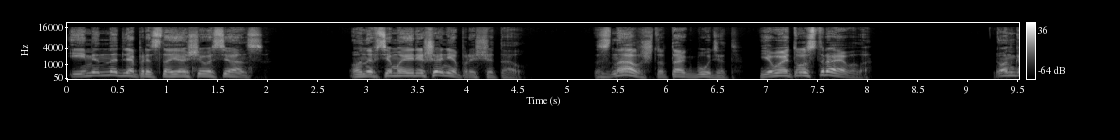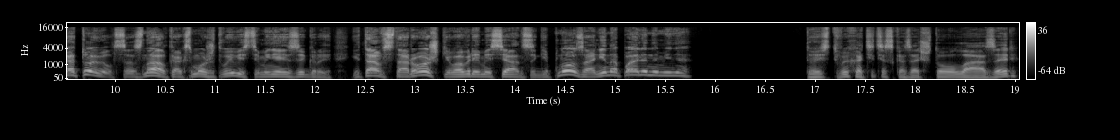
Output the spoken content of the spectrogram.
именно для предстоящего сеанса. Он и все мои решения просчитал. Знал, что так будет. Его это устраивало. Он готовился, знал, как сможет вывести меня из игры. И там, в сторожке, во время сеанса гипноза, они напали на меня. — То есть вы хотите сказать, что Лазарь,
